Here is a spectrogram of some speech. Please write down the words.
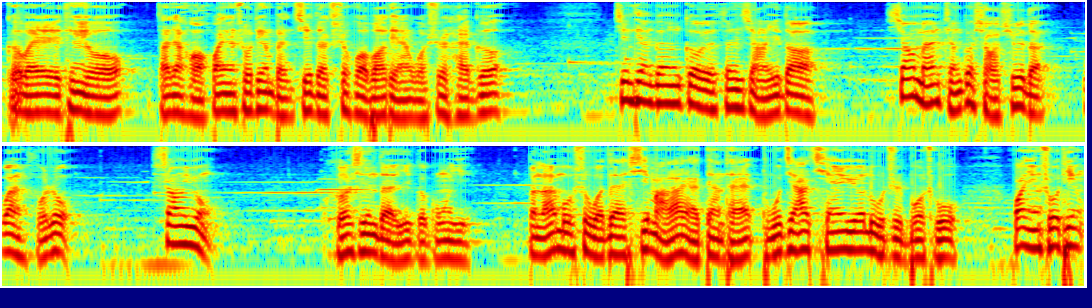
各位听友，大家好，欢迎收听本期的吃货宝典，我是海哥。今天跟各位分享一道香满整个小区的万福肉商用核心的一个工艺。本栏目是我在喜马拉雅电台独家签约录制播出，欢迎收听，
